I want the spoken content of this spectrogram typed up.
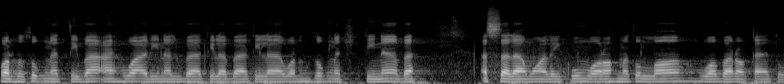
وارزقنا اتباعه وأرنا الباطل باطلا وارزقنا اجتنابه. อัสสลามุอะลัยกุมวะราะห์มะตุลลอฮ์วะบารอกาตุ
